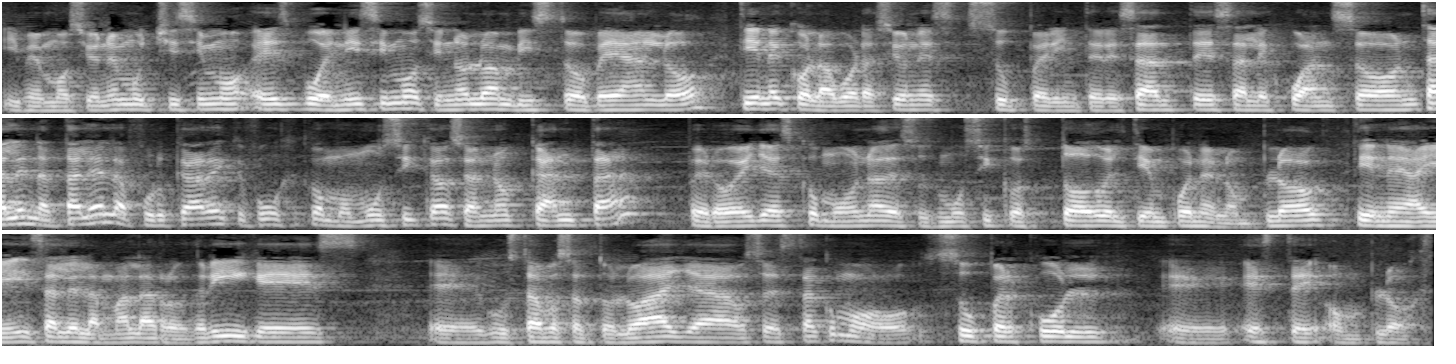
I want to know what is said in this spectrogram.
y me emocioné muchísimo. Es buenísimo, si no lo han visto, véanlo. Tiene colaboraciones súper interesantes, sale Juan Son, sale Natalia Lafourcade que funge como música, o sea, no canta, pero ella es como una de sus músicos todo el tiempo en el Unplugged. Tiene ahí, sale la Mala Rodríguez, eh, Gustavo Santoloaya, o sea, está como súper cool eh, este Unplugged.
